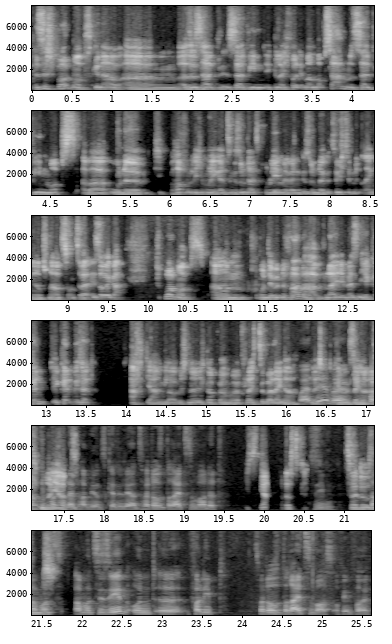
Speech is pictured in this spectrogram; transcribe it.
Das ist Sportmops, genau. Ähm, also es ist halt, ist halt wie ein, genau, ich wollte immer Mops haben und es ist halt wie ein Mops, aber ohne, hoffentlich ohne die ganzen Gesundheitsprobleme, werden gesünder gezüchtet mit einer längeren Schnauze und so weiter. Ist auch egal. Sportmops. Ähm, und der wird eine Farbe haben. Vielleicht, ich weiß nicht, ihr kennt, ihr kennt mich seit acht Jahren, glaube ich, ne? Ich glaube, wir haben vielleicht sogar länger. Weil vielleicht wir bei uns länger, acht, haben wir uns kennengelernt. 2013 war das. Ja, das Sieben. Da haben wir 2000. uns, haben wir uns gesehen und äh, verliebt. 2013 war es auf jeden Fall.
